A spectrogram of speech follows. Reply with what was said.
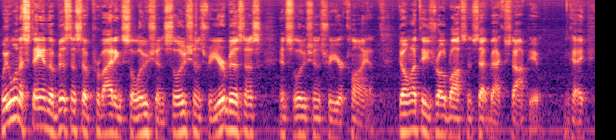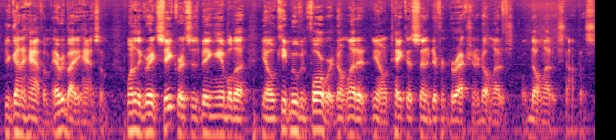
we want to stay in the business of providing solutions, solutions for your business and solutions for your client. Don't let these roadblocks and setbacks stop you. Okay, you're going to have them. Everybody has them. One of the great secrets is being able to, you know, keep moving forward. Don't let it, you know, take us in a different direction, or don't let us, don't let it stop us.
